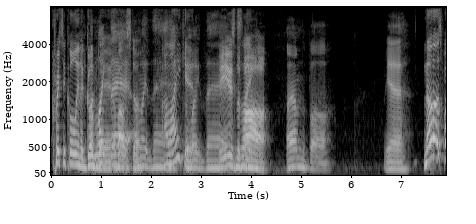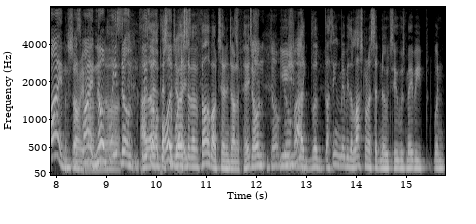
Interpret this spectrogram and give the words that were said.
critical in a good I'm like way there. about stuff. I'm like there. I like it. I'm like there. He is the It's like- bar. I am the bar. Yeah. no, that's fine. Sorry, that's fine. man. No, please don't. Please I- don't That's apologize. the worst I've ever felt about turning down a pitch. Don't- don't feel Usually- bad. Like the, I think maybe the last one I said no to was maybe when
